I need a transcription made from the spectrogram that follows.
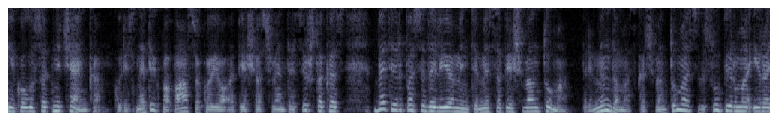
Mykolu Sotničenka, kuris ne tik papasakojo apie šios šventės ištakas, bet ir pasidalijo mintimis apie šventumą, primindamas, kad šventumas visų pirma yra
